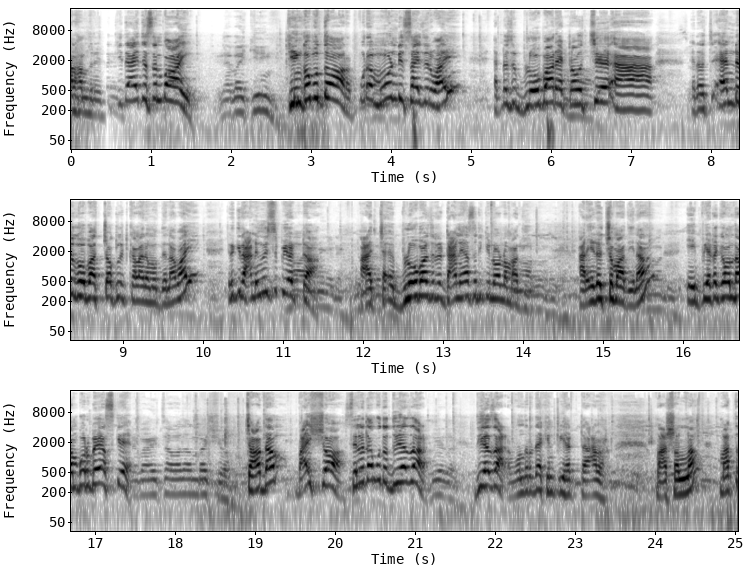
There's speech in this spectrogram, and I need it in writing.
আলহামদুলিল্লাহ। কি দিতেছেন ভাই? এটা ভাই কিং। কিং কবুতর পুরো মন্ডি সাইজের ভাই। একটা হচ্ছে ব্লোবার একটা হচ্ছে এটা হচ্ছে অ্যান্ডেগো বা চকলেট কালারের মধ্যে না ভাই? এটা কি রানিং হয়েছে পিয়ারটা আচ্ছা ব্লোবার যেটা ডানে আছে এটা কি নটা মাদি? আর এটা হচ্ছে মাদি না? এই পিয়ারটা কেমন দাম পড়বে আজকে? চা দাম বাইশশো। ছেলে দাম কত? দুই হাজার? দুই হাজার। বন্ধুরা দেখেন পিহারটা আল্লাহ। মাশাল্লাহ মাত্র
